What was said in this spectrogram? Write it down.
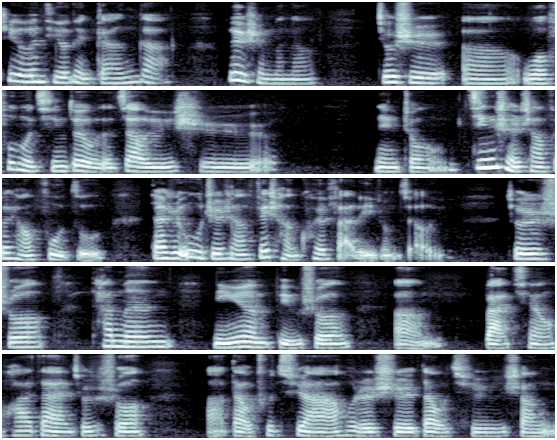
这个问题有点尴尬，为什么呢？就是呃，我父母亲对我的教育是那种精神上非常富足，但是物质上非常匮乏的一种教育，就是说他们宁愿比如说嗯。把钱花在就是说，啊，带我出去啊，或者是带我去上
